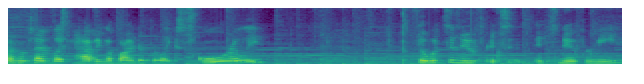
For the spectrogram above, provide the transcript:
Sometimes like having a binder for like school really. So it's a new it's it's new for me.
